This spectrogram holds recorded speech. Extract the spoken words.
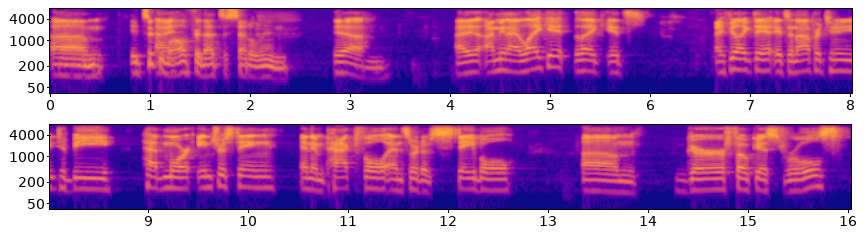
Um, Um, It took a I- while for that to settle in. Yeah. Mm. I I mean I like it. Like it's I feel like they, it's an opportunity to be have more interesting and impactful and sort of stable um Ghur focused rules.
